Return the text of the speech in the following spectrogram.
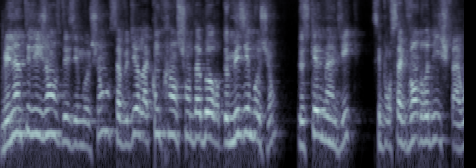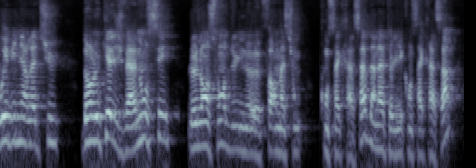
mais l'intelligence des émotions, ça veut dire la compréhension d'abord de mes émotions, de ce qu'elles m'indiquent. C'est pour ça que vendredi, je fais un webinaire là-dessus dans lequel je vais annoncer le lancement d'une formation consacrée à ça, d'un atelier consacré à ça.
